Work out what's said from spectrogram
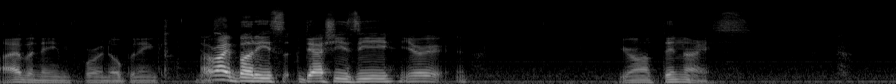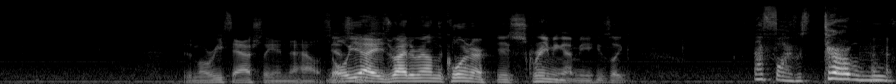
I have a name for an opening. All Yes. right, buddies. Dashy Z, you're you're on thin ice. Is Maurice Ashley in the house? Yes, oh yeah, he's- he's right around the corner. Yeah, he's screaming at me. He's like, F5 was a terrible move.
